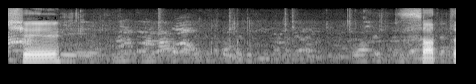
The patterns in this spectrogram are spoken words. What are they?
ਛੇ। ਸੱਤ।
